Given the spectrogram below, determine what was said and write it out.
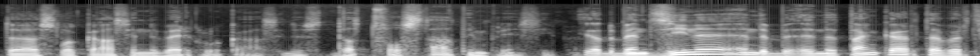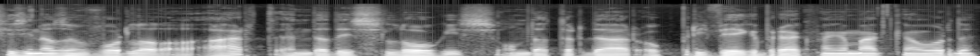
thuislocatie en de werklocatie. Dus dat volstaat in principe. Ja, de benzine en de, en de tankkaart, dat werd gezien als een voordeel al aard en dat is logisch, omdat er daar ook privé gebruik van gemaakt kan worden.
